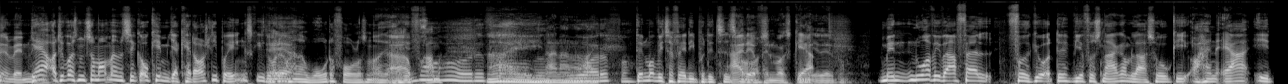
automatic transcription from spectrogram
han vandt. Ja, og det var sådan som om, at man tænkte, okay, men jeg kan da også lige på engelsk. Det var Ja, ja, der, han havde Waterfall og sådan noget. Ja, Ja, helt frem. Nej, nej, nej, nej. Den må vi tage fat i på det tidspunkt Nej, det er fandme også genialt album. Men nu har vi i hvert fald fået gjort det. Vi har fået snakket om Lars H.G., og han er et...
